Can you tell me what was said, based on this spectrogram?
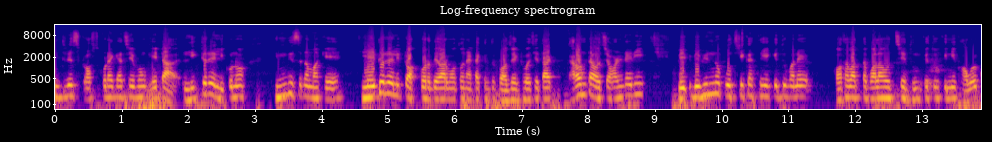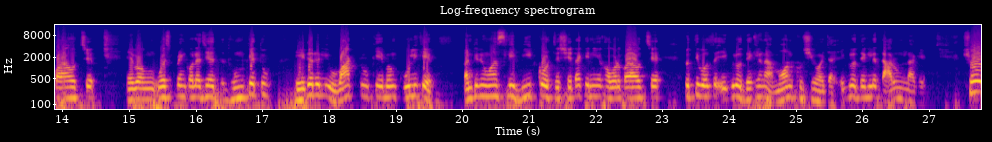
ইন্টারেস্ট ক্রস করে গেছে এবং এটা লিটারেলি কোনো হিন্দি সিনেমাকে লিটারেলি টক করে দেওয়ার মতন একটা কিন্তু প্রজেক্ট হয়েছে। তার কারণটা হচ্ছে অলরেডি বিভিন্ন পত্রিকা থেকে কিন্তু মানে কথাবার্তা বলা হচ্ছে, ধূমকেতুকে নিয়ে খবর করা হচ্ছে এবং ওয়েস্ট বেঙ্গলে যে ধূমকেতু লিটারেলি ওয়ার্ড টু কে এবং কুলিকে কন্টিনিউয়াসলি বিট করছে, সেটাকে নিয়ে খবর করা হচ্ছে। সত্যি বলতে এগুলো দেখলে না মন খুশি হয়ে যায়, এগুলো দেখলে দারুণ লাগে। সো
